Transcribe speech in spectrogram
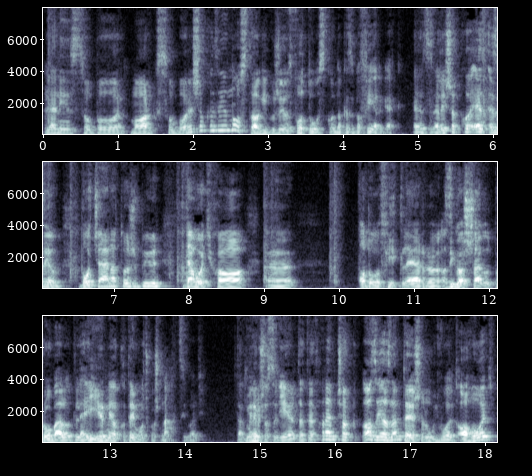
Lenin szobor, Marx szobor, és akkor azért nosztalgikus, hogy ott fotózkodnak ezek a férgek ezzel. És akkor ez, ez olyan bocsánatos bűn, de hogyha uh, Adolf Hitlerről az igazságot próbálod leírni, akkor te egy mocskos náci vagy. Tehát még nem is az, hogy élteted, hanem csak azért az nem teljesen úgy volt, ahogy,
